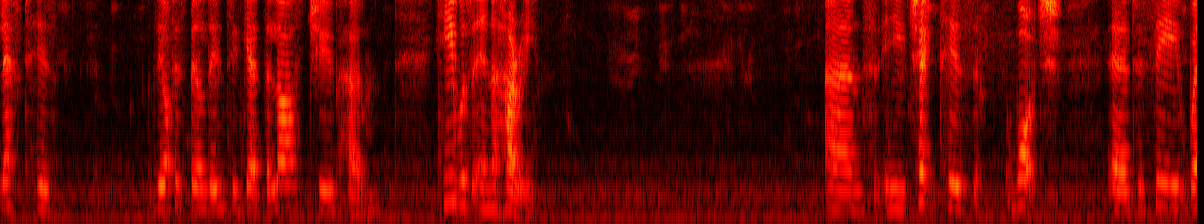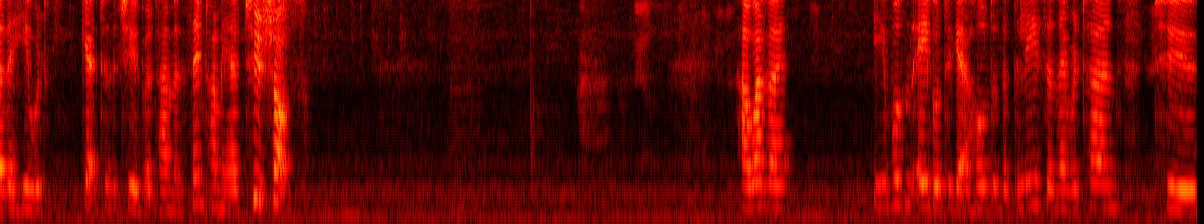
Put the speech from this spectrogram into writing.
left his the office building to get the last tube home. He was in a hurry. And he checked his watch uh, to see whether he would get to the tube at time. At the same time, he had two shots. However, he wasn't able to get hold of the police and then returned to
